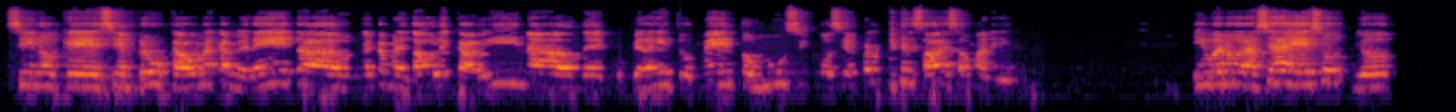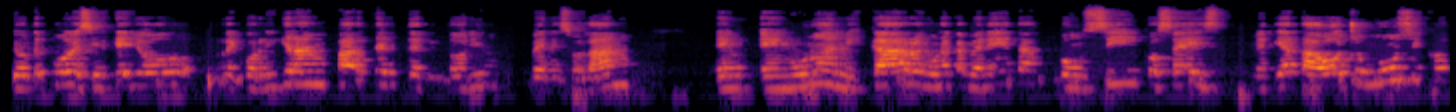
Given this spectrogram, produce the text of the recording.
sino que siempre buscaba una camioneta, una camioneta doble cabina, donde cupieran instrumentos, músicos, siempre lo pensaba de esa manera. Y bueno, gracias a eso, yo, yo te puedo decir que yo recorrí gran parte del territorio venezolano en, en uno de mis carros, en una camioneta, con cinco, seis, metí hasta ocho músicos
